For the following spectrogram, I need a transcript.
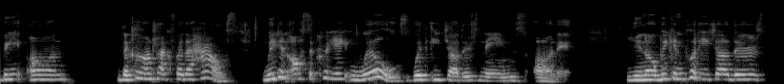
be on the contract for the house. We can also create wills with each other's names on it. You know, we can put each other's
